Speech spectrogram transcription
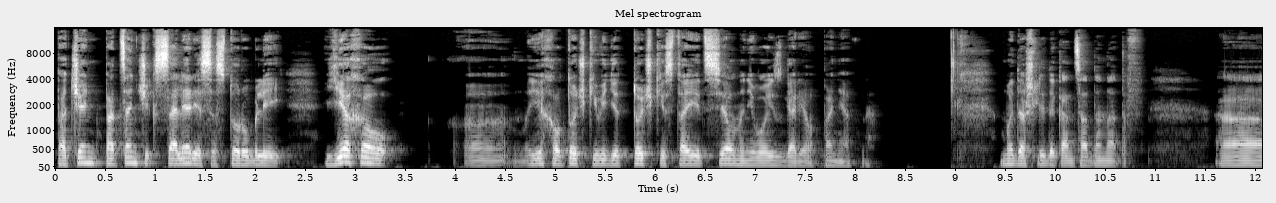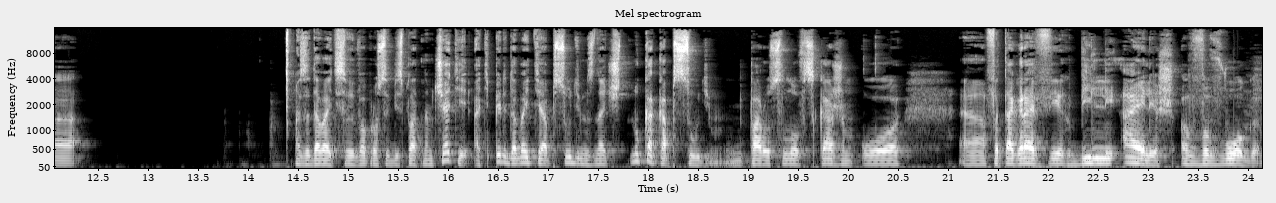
Пацан, пацанчик с Соляриса 100 рублей. Ехал, э, ехал, точки видит точки, стоит, сел на него и сгорел. Понятно. Мы дошли до конца донатов. А, Задавайте свои вопросы в бесплатном чате. А теперь давайте обсудим, значит, ну как обсудим? Пару слов скажем о э, фотографиях Билли Айлиш в Vogue.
